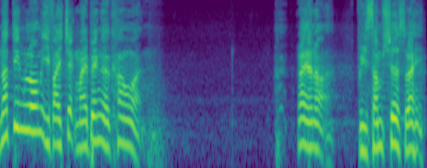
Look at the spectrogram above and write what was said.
Nothing wrong if I check my bank account, what? right or not? Presumptuous, right?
